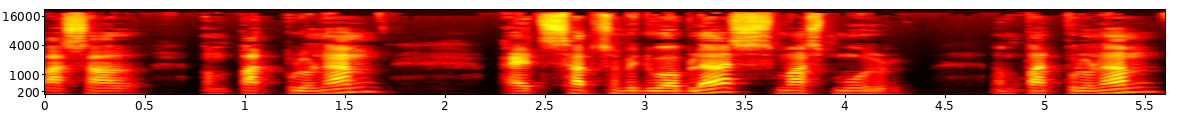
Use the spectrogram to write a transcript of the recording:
pasal 46 Ayat 1 sampai 12 Mazmur 46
